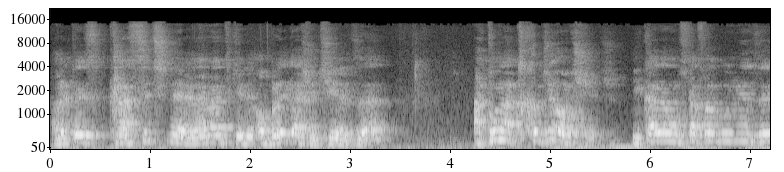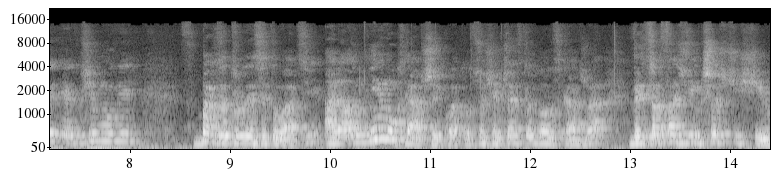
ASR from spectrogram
ale to jest klasyczny element, kiedy oblega się twierdzę, a tu nadchodzi odsiecz. I Kara Mustafa był między, jak się mówi, w bardzo trudnej sytuacji, ale on nie mógł na przykład, o co się często go oskarża, wycofać większości sił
